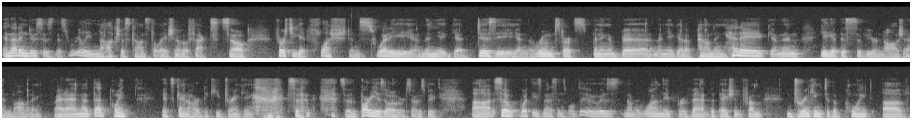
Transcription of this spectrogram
and that induces this really noxious constellation of effects. So first you get flushed and sweaty, and then you get dizzy, and the room starts spinning a bit, and then you get a pounding headache, and then you get this severe nausea and vomiting, right? And at that point, it's kind of hard to keep drinking. so, so the party is over, so to speak. Uh, so what these medicines will do is number one, they prevent the patient from drinking to the point of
